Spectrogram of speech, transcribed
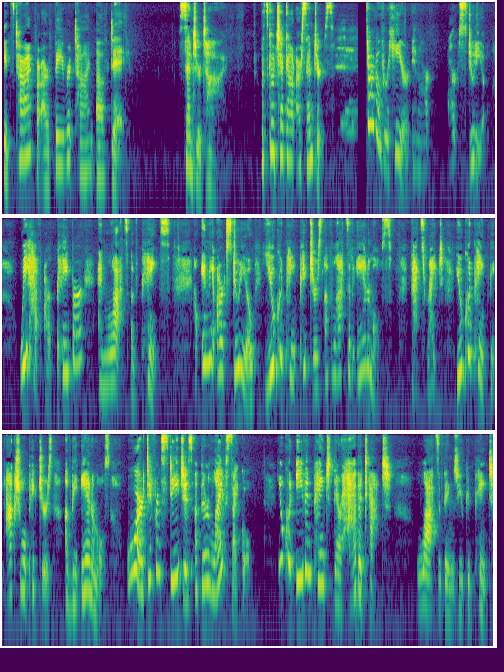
It's time for our favorite time of day center time. Let's go check out our centers. Start over here in our art studio. We have our paper and lots of paints. Now, in the art studio, you could paint pictures of lots of animals. That's right, you could paint the actual pictures of the animals or different stages of their life cycle. You could even paint their habitat. Lots of things you could paint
